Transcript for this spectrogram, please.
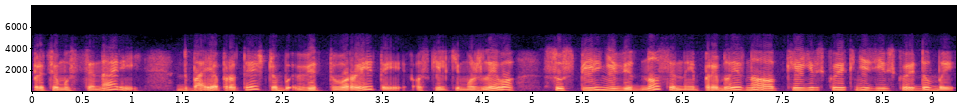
При цьому сценарій дбає про те, щоб відтворити, оскільки можливо, суспільні відносини приблизно Київської князівської доби.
